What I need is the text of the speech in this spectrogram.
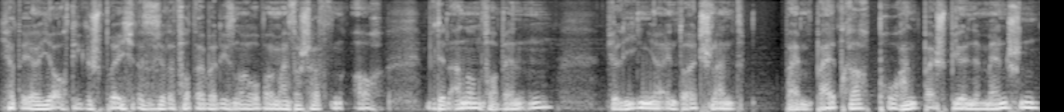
Ich hatte ja hier auch die Gespräche, das ist ja der Vorteil bei diesen Europameisterschaften, auch mit den anderen Verbänden. Wir liegen ja in Deutschland beim Beitrag pro Handball spielende Menschen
